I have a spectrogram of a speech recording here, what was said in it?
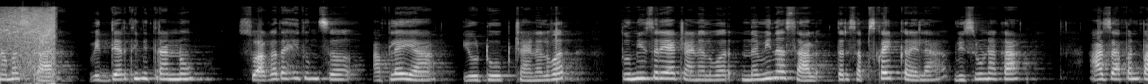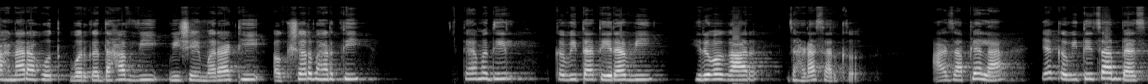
नमस्कार. विद्यार्थी मित्रांनो स्वागत आहे तुमचं आपल्या या यूट्यूब चॅनलवर तुम्ही जर या चॅनलवर नवीन असाल तर सबस्क्राईब करायला विसरू नका. आज आपण पाहणार आहोत वर्ग दहावी विषय मराठी अक्षर भारती. त्यामधील कविता तेरावी हिरवगार झाडासारखं. आज आपल्याला या कवितेचा अभ्यास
